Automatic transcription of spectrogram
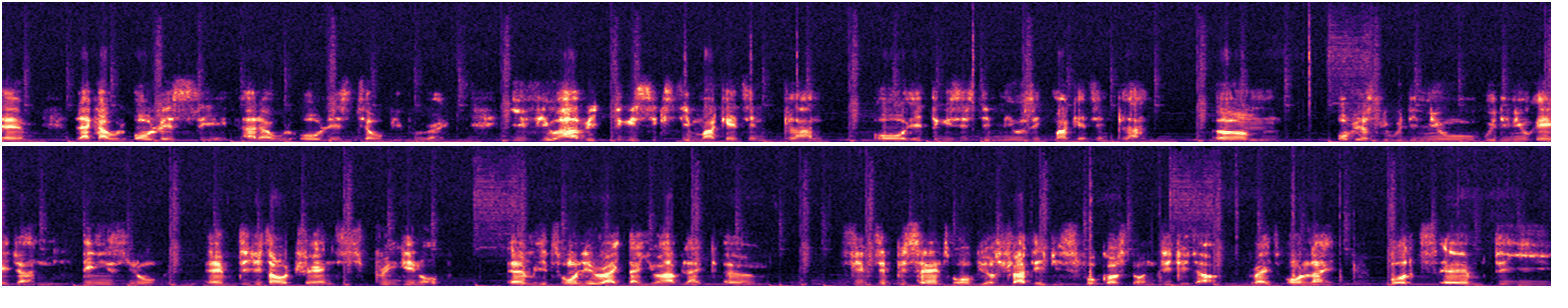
um, like I would always say, and I would always tell people, right? If you have a 360 marketing plan or a 360 music marketing plan, um, obviously with the new with the new age and things, you know, um, digital trends springing up, um, it's only right that you have like um, 50% of your strategies focused on digital, right, online. But um, the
